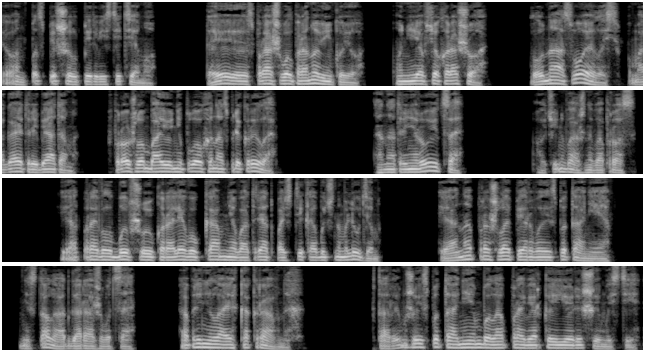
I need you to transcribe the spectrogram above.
и он поспешил перевести тему. «Ты спрашивал про новенькую. У нее все хорошо. Луна освоилась, помогает ребятам. В прошлом бою неплохо нас прикрыла». «Она тренируется?» Очень важный вопрос. Я отправил бывшую королеву камня в отряд почти к обычным людям, и она прошла первое испытание. Не стала отгораживаться, а приняла их как равных. Вторым же испытанием была проверка ее решимости.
